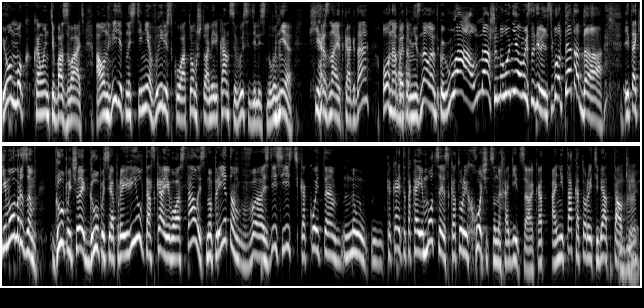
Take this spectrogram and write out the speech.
и он мог кого-нибудь обозвать, а он видит на стене вырезку о том, что американцы высадились на Луне. Хер знает когда, он об этом не знал, и он такой, вау, наши на Луне высадились, вот это да! И таким образом глупый человек глупо себя проявил, тоска его осталась, но при этом в, здесь есть какой-то, ну, какая-то такая эмоция, с которой хочется находиться, а, а не та, которая тебя отталкивает.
